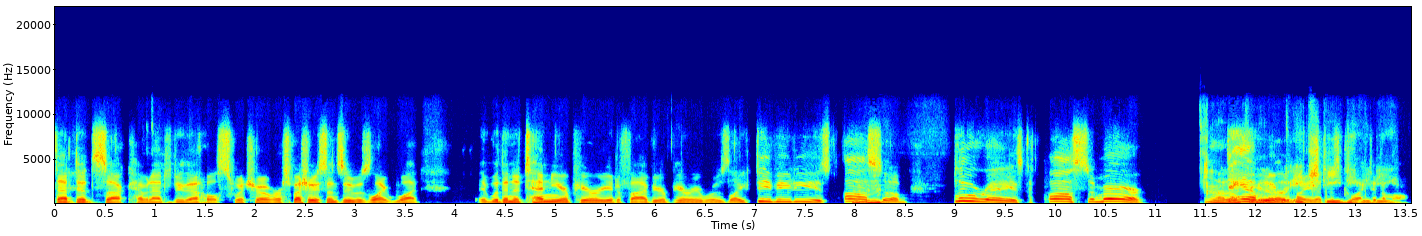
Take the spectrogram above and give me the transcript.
that did suck having had to do that whole switch over, especially since it was like what within a 10 year period, a five year period where it was like DVDs, Mm-hmm. awesome, Blu-rays, awesomer. Oh, Damn, everybody that HD just collected them DVD. all.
